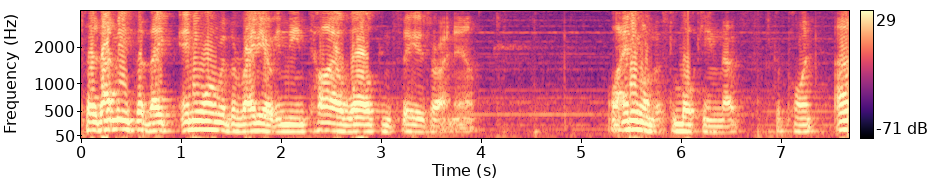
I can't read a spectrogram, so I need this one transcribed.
So that means that they anyone with a radio in the entire world can see us right now. Well, anyone that's looking, that's a good point. Um,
